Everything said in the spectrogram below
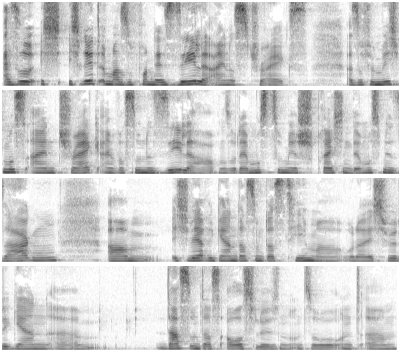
also ich, ich rede immer so von der Seele eines Tracks. Also für mich muss ein Track einfach so eine Seele haben, so der muss zu mir sprechen, der muss mir sagen, ähm, ich wäre gern das und das Thema oder ich würde gern ähm, das und das auslösen und so. Und ähm,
